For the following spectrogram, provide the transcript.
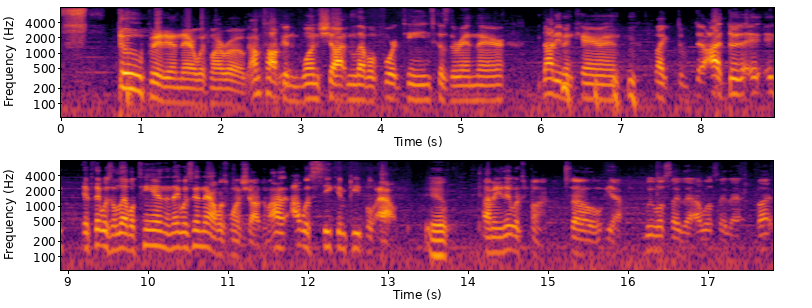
stupid in there with my Rogue. I'm talking one shot in level 14s because they're in there, not even caring. like, I it, if there was a level 10 and they was in there, I was one shot them. I, I was seeking people out. Yeah. I mean, it was fun. So yeah, we will say that. I will say that. But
